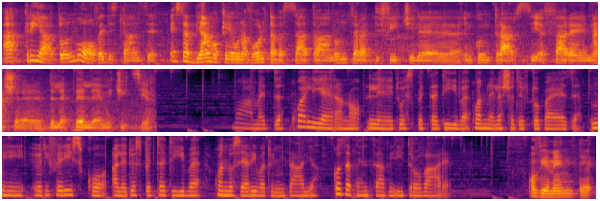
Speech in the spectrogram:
ha creato nuove distanze e sappiamo che una volta passata non sarà difficile incontrarsi e fare nascere delle belle amicizie. Mohamed, quali erano le tue aspettative quando hai lasciato il tuo paese? Mi riferisco alle tue aspettative quando sei arrivato in Italia. Cosa pensavi di trovare? Ovviamente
